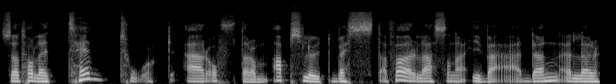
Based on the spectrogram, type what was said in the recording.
Så att hålla ett TED-talk är ofta de absolut bästa föreläsarna i världen eller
